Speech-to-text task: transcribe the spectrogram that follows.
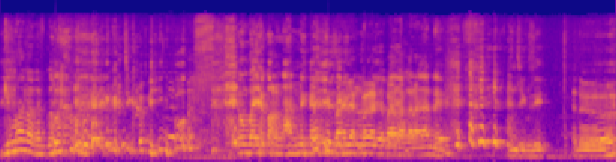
Gimana Ref kalau Gue juga bingung. Emang banyak orang aneh aja. Banyak banget, Iya, banyak orang aneh. Anjing sih. Aduh.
